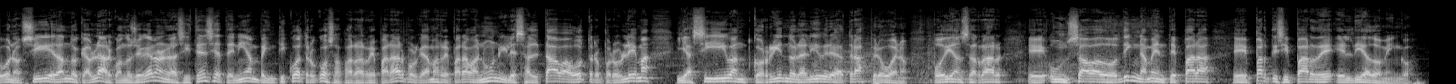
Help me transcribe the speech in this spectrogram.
bueno, sigue dando que hablar. Cuando llegaron a la asistencia tenían 24 cosas para reparar, porque además reparaban uno y le saltaba otro problema, y así iban corriendo la libre de atrás, pero bueno, podían cerrar eh, un sábado dignamente para eh, participar de el día domingo.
